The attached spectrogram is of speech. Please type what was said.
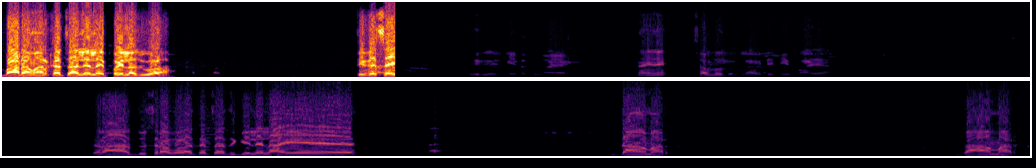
बारा मार्काचा आलेला आहे पहिलाच गोळा ते कसं आहे? नाही नाही चालू होत. तर हा दुसरा गोळा त्याचा गेलेला आहे. दहा मार्क. दहा मार्क.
